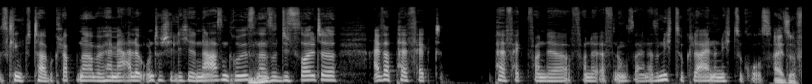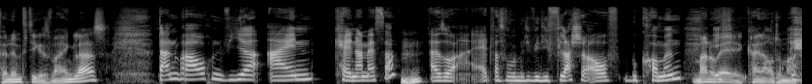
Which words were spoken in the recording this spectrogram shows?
es klingt total bekloppt, ne? aber wir haben ja alle unterschiedliche Nasengrößen. Mhm. Also das sollte einfach perfekt perfekt von der, von der Öffnung sein. Also nicht zu klein und nicht zu groß. Also vernünftiges Weinglas. Dann brauchen wir ein Kellnermesser, mhm. also etwas, womit wir die Flasche aufbekommen. Manuell, ich, keine Automatik.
